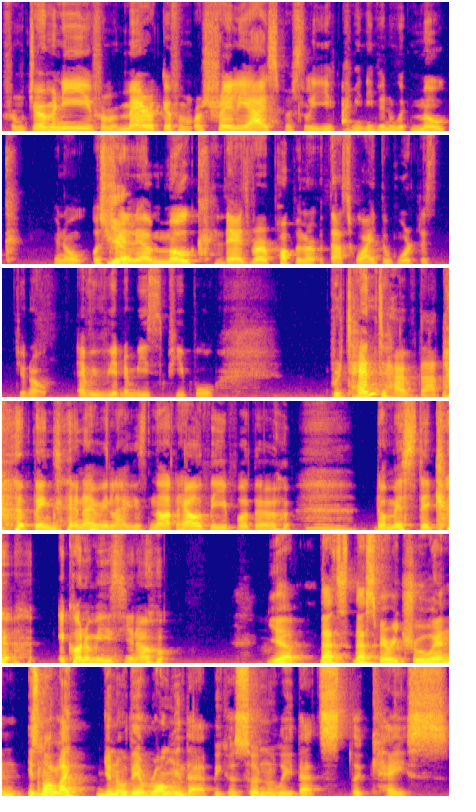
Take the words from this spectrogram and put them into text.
from Germany, from America, from Australia, especially if I mean even with milk, you know, yeah, Australia milk there is very popular. That's why the word is, you know, every Vietnamese people pretend to have that things and I mean like it's not healthy for the domestic economies, you know. yeah. That's that's very true, and it's not like you know they're wrong in that because certainly that's the case.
